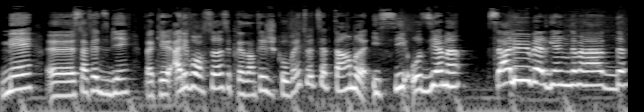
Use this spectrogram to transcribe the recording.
mais euh, ça fait du bien. Fait que allez voir ça, c'est présenté jusqu'au 28 septembre ici au Diamant. Salut, belle gang de malades!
